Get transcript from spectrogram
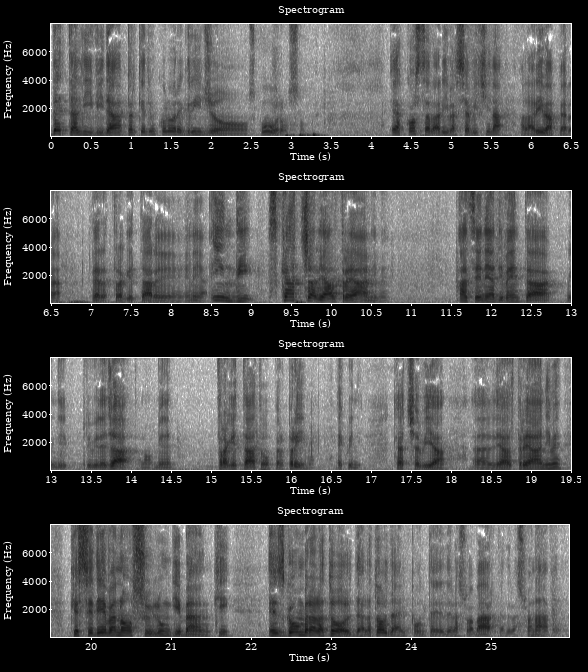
detta livida perché è di un colore grigio scuro, insomma, e accosta alla riva, si avvicina alla riva per, per traghettare Enea. Indi scaccia le altre anime anzi Enea diventa quindi privilegiato, no? viene traghettato per primo e quindi caccia via eh, le altre anime che sedevano sui lunghi banchi e sgombra la tolda. La tolda è il ponte della sua barca, della sua nave.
